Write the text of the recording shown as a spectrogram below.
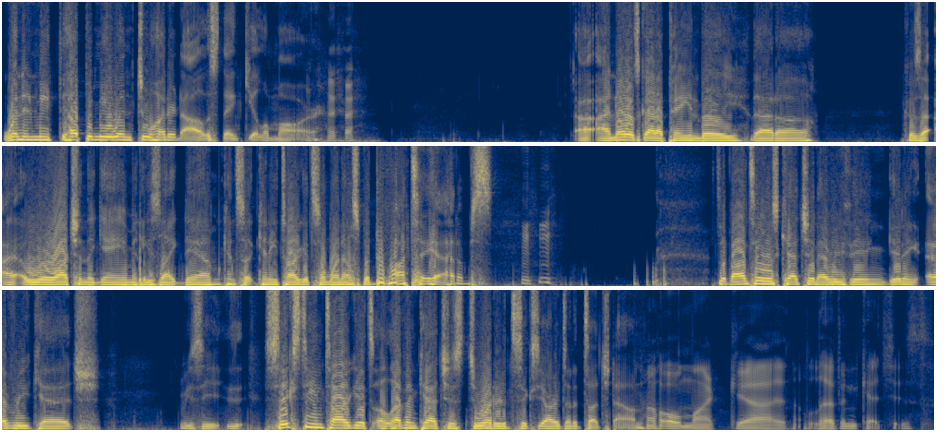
winning me, helping me win two hundred dollars. Thank you, Lamar. I, I know it's got a pain, Billy, that uh, because I we were watching the game and he's like, "Damn, can can he target someone else but Davante Adams?" Davante was catching everything, getting every catch. Let me see, sixteen targets, eleven catches, two hundred and six yards, and a touchdown. oh my god, 11 catches.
